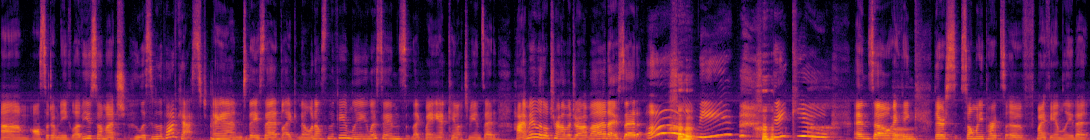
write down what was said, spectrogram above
um, also Dominique, love you so much, who listened to the podcast. And they said like no one else in the family listens. Like my aunt came up to me and said, "Hi, my little trauma drama," and I said, "Oh, me? Thank you." And so I Uh. think there's so many parts of my family that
